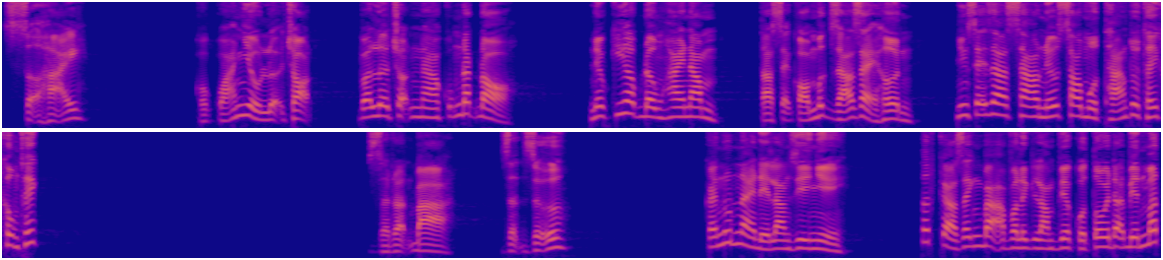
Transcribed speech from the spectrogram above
sợ hãi. Có quá nhiều lựa chọn và lựa chọn nào cũng đắt đỏ. Nếu ký hợp đồng 2 năm, ta sẽ có mức giá rẻ hơn, nhưng sẽ ra sao nếu sau một tháng tôi thấy không thích? Giai đoạn 3. Giận dữ. Cái nút này để làm gì nhỉ? Tất cả danh bạ và lịch làm việc của tôi đã biến mất.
